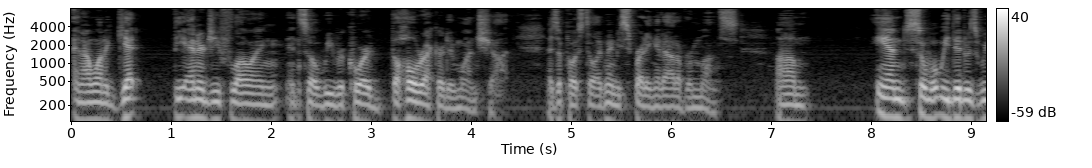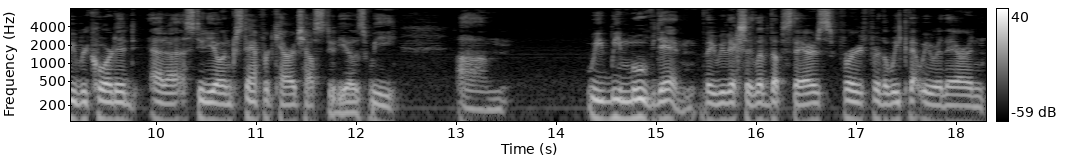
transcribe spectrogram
and I want to get the energy flowing. And so we record the whole record in one shot. as opposed to like maybe spreading it out over months. Um, and so what we did was we recorded at a studio in Stamford Carriage House Studios. We um, we we moved in. They, we actually lived upstairs for for the week that we were there, and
